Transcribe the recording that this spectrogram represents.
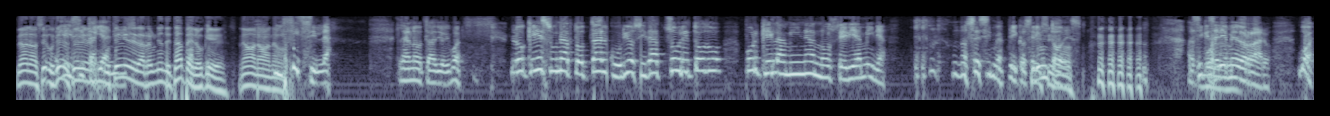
No, no, usted, usted, viene, ¿usted viene de la reunión de Tupper o qué? No, no, no. Difícil la, la nota de hoy. Bueno, lo que es una total curiosidad, sobre todo porque la mina no sería mina. No sé si me explico, sería un todes. Así que sería medio raro. Bueno,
